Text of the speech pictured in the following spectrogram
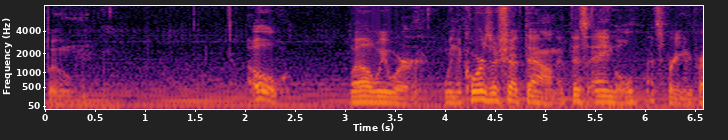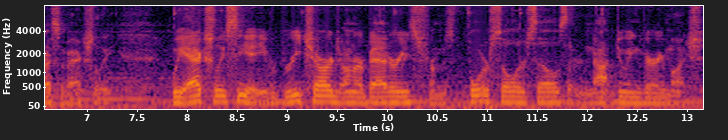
Boom. Oh! Well, we were. When the cores are shut down at this angle, that's pretty impressive actually, we actually see a recharge on our batteries from four solar cells that are not doing very much.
